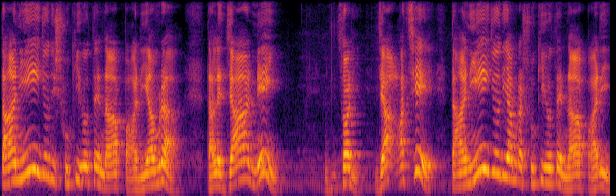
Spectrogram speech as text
তা নিয়েই যদি সুখী হতে না পারি আমরা, তাহলে যা নেই, সরি, যা আছে, তা নিয়েই যদি আমরা সুখী হতে না পারি,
